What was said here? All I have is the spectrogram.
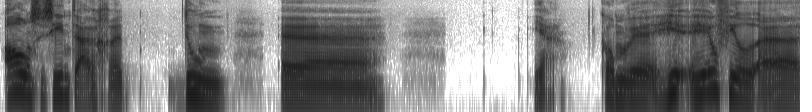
al onze zintuigen doen, uh, ja, komen we heel veel, uh,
